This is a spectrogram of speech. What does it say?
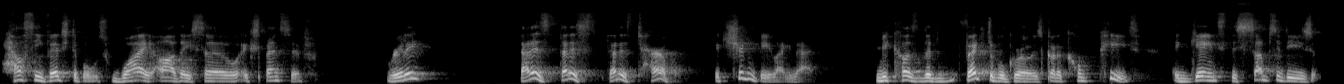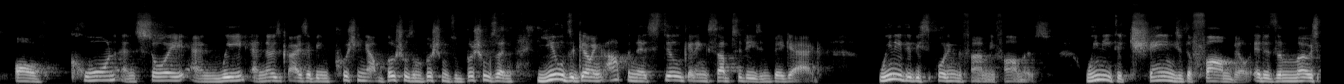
Healthy vegetables, why are they so expensive? Really? That is, that is, that is terrible. It shouldn't be like that because the vegetable growers got to compete against the subsidies of corn and soy and wheat. And those guys have been pushing out bushels and bushels and bushels, and yields are going up, and they're still getting subsidies in big ag. We need to be supporting the family farmers. We need to change the farm bill. It is the most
